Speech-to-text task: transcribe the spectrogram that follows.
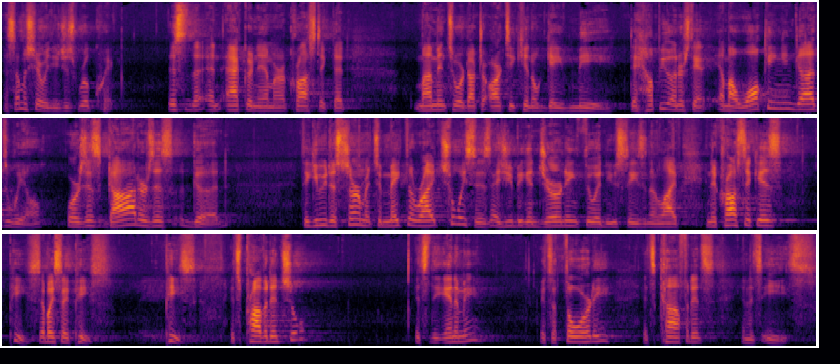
And so I'm going to share with you just real quick. This is an acronym or acrostic that my mentor, Dr. R.T. Kendall, gave me to help you understand am I walking in God's will, or is this God, or is this good? to give you discernment to make the right choices as you begin journeying through a new season in life. And the acrostic is peace. Everybody say peace. Peace. It's providential, it's the enemy, it's authority, it's confidence, and it's ease.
